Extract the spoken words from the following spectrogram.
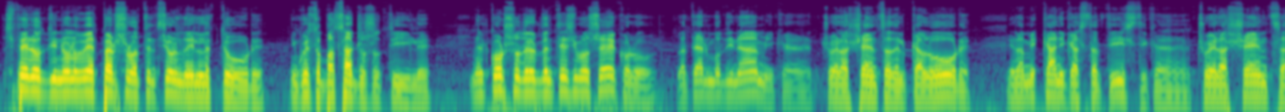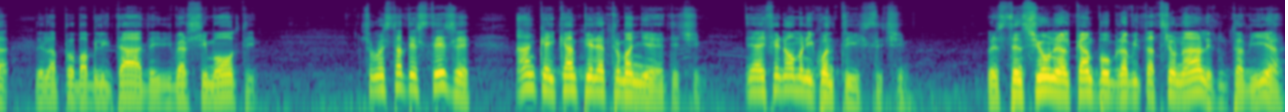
Spero di non aver perso l'attenzione del lettore in questo passaggio sottile. Nel corso del XX secolo la termodinamica, cioè la scienza del calore, e la meccanica statistica, cioè la scienza della probabilità dei diversi moti, sono state estese anche ai campi elettromagnetici e ai fenomeni quantistici. L'estensione al campo gravitazionale, tuttavia,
